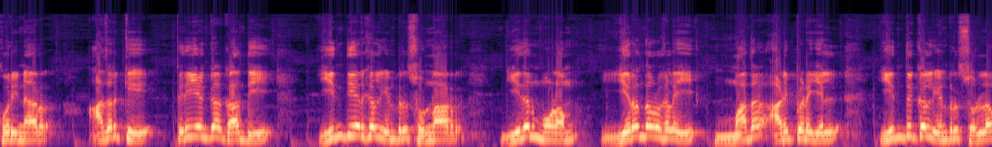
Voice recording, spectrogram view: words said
கூறினார். அதற்கு பிரியங்கா காந்தி இந்தியர்கள் என்று சொன்னார். இதன் மூலம் இறந்தவர்களை மத அடிப்படையில் இந்துக்கள் என்று சொல்ல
